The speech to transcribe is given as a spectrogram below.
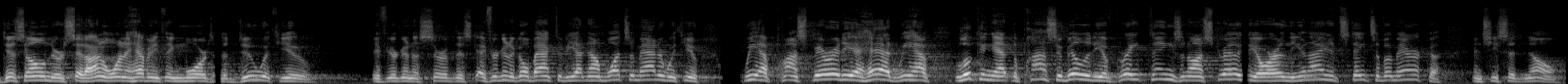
disowned her, said, I don't want to have anything more to do with you if you're going to serve this. Guy. If you're going to go back to Vietnam, what's the matter with you? We have prosperity ahead. We have looking at the possibility of great things in Australia or in the United States of America. And she said, No,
